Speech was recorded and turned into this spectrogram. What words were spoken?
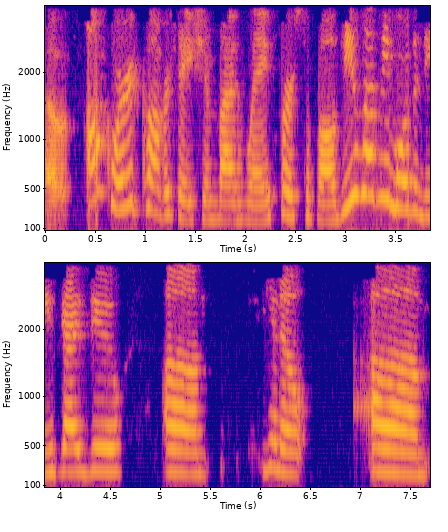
Oh, awkward conversation, by the way. First of all, do you love me more than these guys do? Um, you know, um,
